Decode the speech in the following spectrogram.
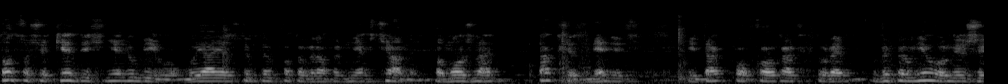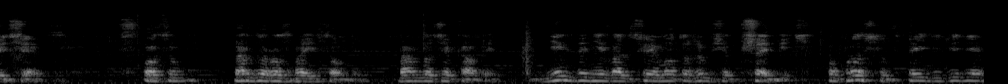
To, co się kiedyś nie lubiło, bo ja jestem tym fotografem niechcianym, to można tak się zmienić i tak pokochać, które wypełniło mi życie w sposób bardzo rozmaicony, bardzo ciekawy. Nigdy nie walczyłem o to, żeby się przebić. Po prostu w tej dziedzinie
